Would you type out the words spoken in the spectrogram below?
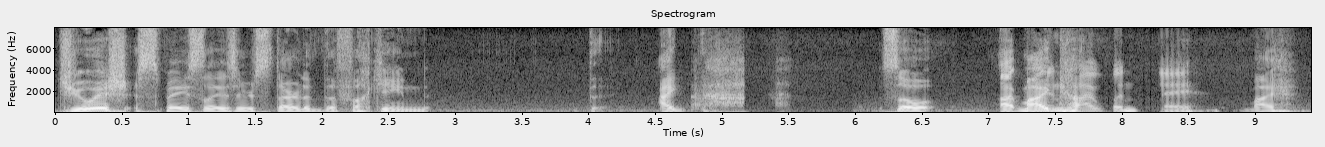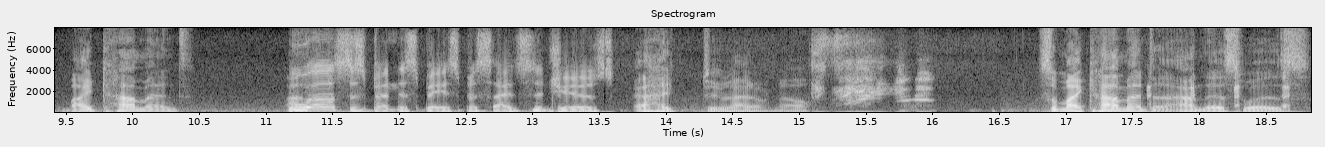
Jewish space lasers started the fucking. I. So, I, my And why wouldn't they? my my comment. Who else has been to space besides the Jews? I dude, I don't know. So my comment on this was.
